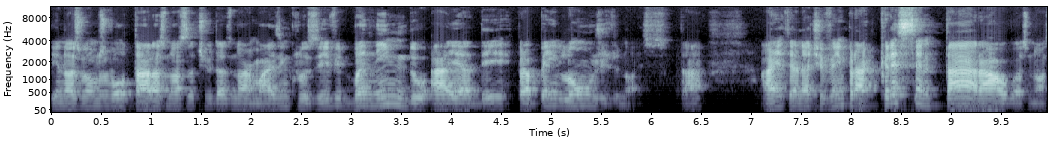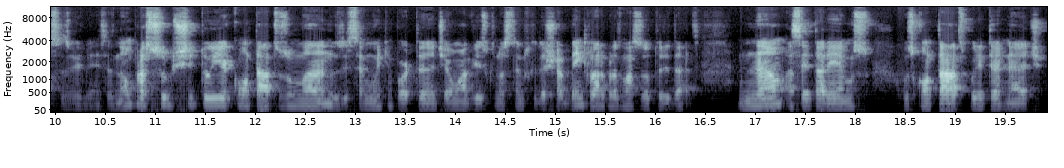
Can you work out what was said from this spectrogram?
e nós vamos voltar às nossas atividades normais, inclusive banindo a EAD para bem longe de nós, tá? A internet vem para acrescentar algo às nossas vivências, não para substituir contatos humanos. Isso é muito importante, é um aviso que nós temos que deixar bem claro para as nossas autoridades não aceitaremos os contatos por internet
